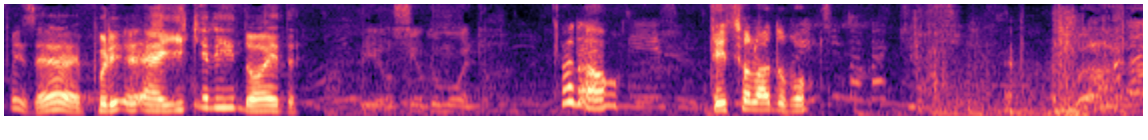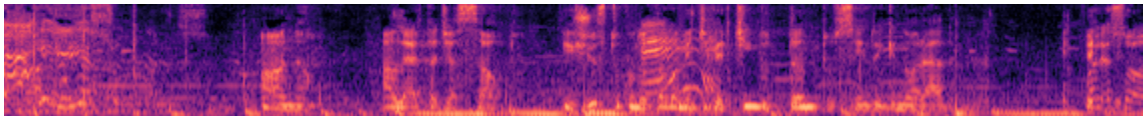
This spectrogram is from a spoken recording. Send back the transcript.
Pois é, é, por, é aí que ele doida. Eu sinto muito. Ah não. Tem seu lado bom. Ah, não. Alerta de assalto. E justo quando eu tava me divertindo tanto sendo ignorado. Olha só,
